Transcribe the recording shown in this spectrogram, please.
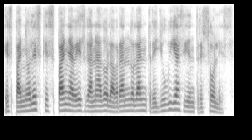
españoles que España habéis ganado labrándola entre lluvias y entre soles,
